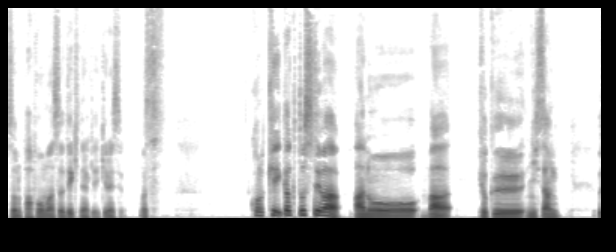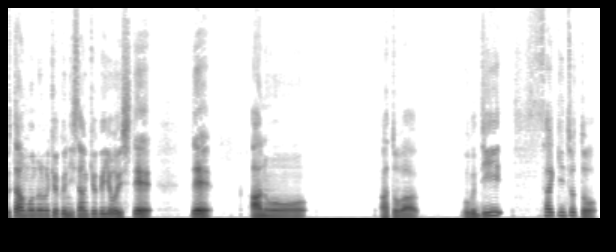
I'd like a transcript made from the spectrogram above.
そのパフォーマンスができてなきゃいけないんですよ。まあこの計画としては、あのーまあ、曲2、3、歌物の曲2、3曲用意して、で、あのーあとは、僕 D、最近ちょっと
